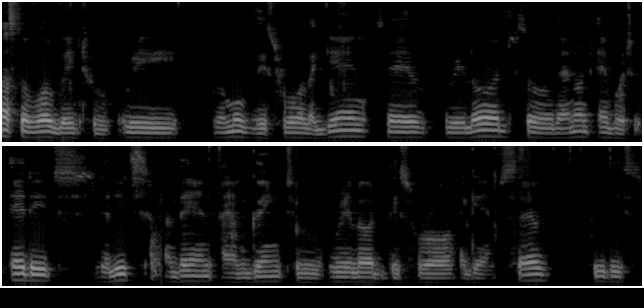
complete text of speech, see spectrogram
first of all going to re remove this role again, save, reload, so they're not able to edit, delete, and then I am going to reload this role again. Save, do this,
